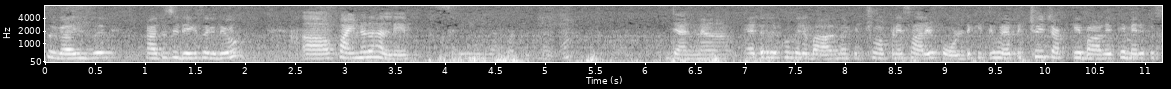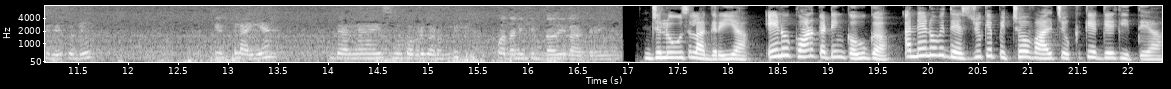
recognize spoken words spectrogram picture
ਸੋ ਗਾਇਜ਼ ਆ ਤੁਸੀਂ ਦੇਖ ਸਕਦੇ ਹੋ ਫਾਈਨਲ ਹੱਲੇ ਦੈਨ ਇਧਰ ਦੇਖੋ ਮੇਰੇ ਵਾਲ ਮੈਂ ਪਿੱਛੋਂ ਆਪਣੇ ਸਾਰੇ ਫੋਲਡ ਕੀਤੇ ਹੋਏ ਆ ਪਿੱਛੋਂ ਹੀ ਚੱਕ ਕੇ ਵਾਲ ਇੱਥੇ ਮੇਰੇ ਤੁਸੀਂ ਦੇਖ ਸਕਦੇ ਹੋ ਕਲਿੱਪ ਲਾਈ ਹੈ ਦੈਨ ਇਸ ਨੂੰ ਕਵਰ ਕਰੂੰਗੀ ਪਤਾ ਨਹੀਂ ਕਿੱਦਾਂ ਦੀ ਲੱਗ ਰਹੀ ਹੈ ਜਲੂਸ ਲੱਗ ਰਹੀ ਆ ਇਹਨੂੰ ਕੌਣ ਕਟਿੰਗ ਕਹੂਗਾ ਅੰਨੇ ਨੂੰ ਵੀ ਦਿਸ ਜੂ ਕਿ ਪਿੱਛੋਂ ਵਾਲ ਚੁੱਕ ਕੇ ਅੱਗੇ ਕੀਤੇ ਆ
